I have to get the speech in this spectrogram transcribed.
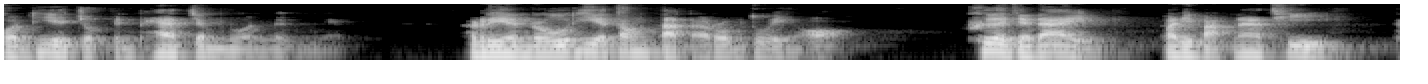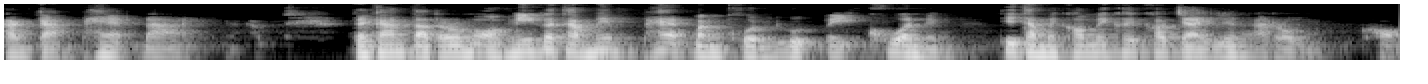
คนที่จะจบเป็นแพทย์จำนวนหนึ่งเนี่ยเรียนรู้ที่จะต้องตัดอารมณ์ตัวเองออก เพื่อจะได้ปฏิบัติหน้าที่ทางการแพทย์ได้นะครับแต่การตัดอารมณ์ออกนี้ก็ทำให้แพทย์บางคนหลุดไปอีกขั้วหนึ่งที่ทำให้เขาไม่ค่อยเข้าใจเรื่องอารมณ์ของ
